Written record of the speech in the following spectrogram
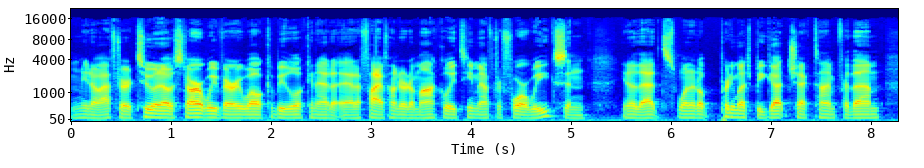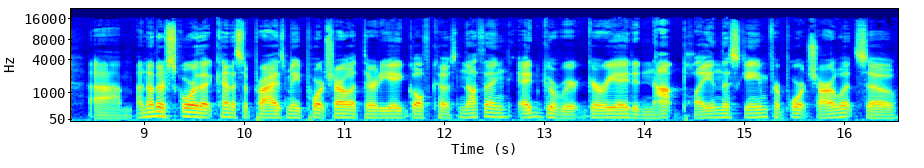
You know, after a 2 0 start, we very well could be looking at a, at a 500 Immokalee team after four weeks. And, you know, that's when it'll pretty much be gut check time for them. Um, another score that kind of surprised me Port Charlotte 38, Gulf Coast nothing. Ed Guerrier did not play in this game for Port Charlotte, so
